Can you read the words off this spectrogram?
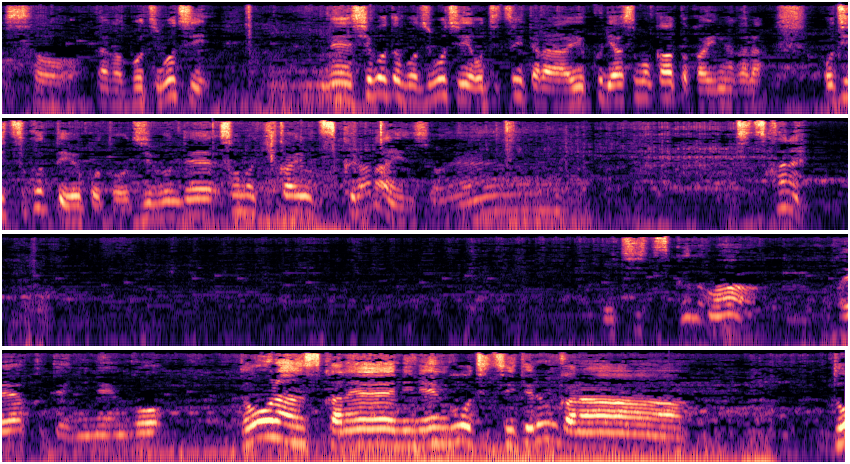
そう。だからぼちぼち、ね、仕事ぼちぼち落ち着いたらゆっくり休もうかとか言いながら、落ち着くっていうことを自分でその機会を作らないんですよね。落ち着かない。落ち着くのは早くて2年後。どうなんすかね ?2 年後落ち着いてるんかな？ど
